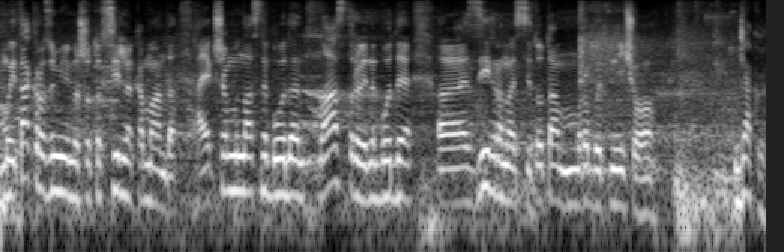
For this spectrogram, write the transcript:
Ми і так розуміємо, що то сильна команда. А якщо у нас не буде настрою, не буде е, зіграності, то там робити нічого. Дякую.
